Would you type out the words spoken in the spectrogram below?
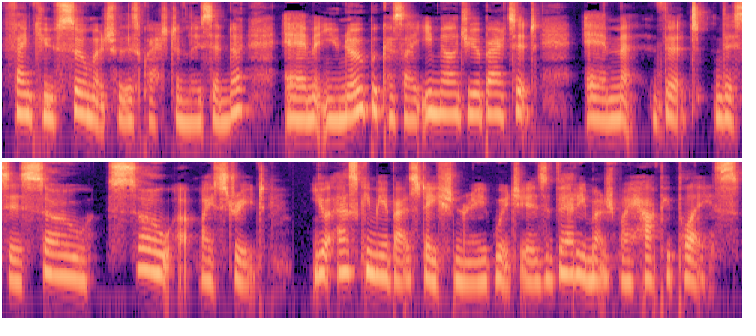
Thank you so much for this question, Lucinda. Um, you know, because I emailed you about it, um, that this is so, so up my street. You're asking me about stationery, which is very much my happy place.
